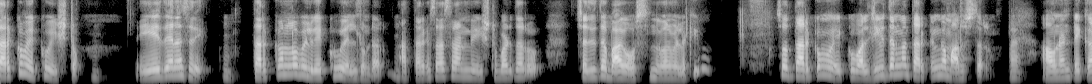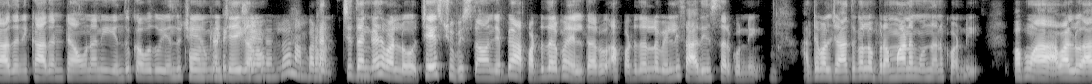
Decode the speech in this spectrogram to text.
తర్కం ఎక్కువ ఇష్టం. ఏదైనా సరే. తర్కంలో వీళ్ళు ఎక్కువ వెళ్తుంటారు. ఆ తర్కశాస్త్రాన్ని ఇష్టపడతారు చదివితే బాగా వస్తుంది మన వీళ్ళకి సో తర్కం ఎక్కువ వాళ్ళ జీవితంగా తర్కంగా మారుస్తారు. అవునంటే కాదని కాదంటే అవునని ఎందుకు అవ్వదు ఎందుకు చేయము Contradict చేయగలం. ఖచ్చితంగా వాళ్ళు చేసి చూపిస్తాం అని చెప్పి ఆ పట్టుదలకు వెళ్తారు ఆ పట్టుదలలో వెళ్ళి సాధిస్తారు కొన్ని. అంటే వాళ్ళ జాతకంలో బ్రహ్మాండంగా ఉందనుకోండి పాపం వాళ్ళు ఆ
